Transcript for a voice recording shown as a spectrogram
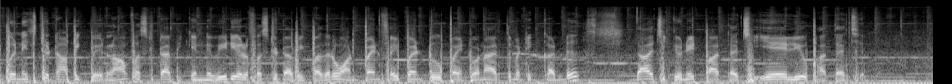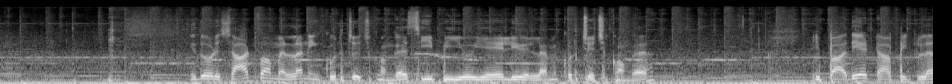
இப்போ நெக்ஸ்ட் டாபிக் போயிடலாம். ஃபஸ்ட் டாபிக் இந்த வீடியோவில் ஃபஸ்ட்டு டாபிக் பார்த்துட்டு one point five point two point one arithmetic கண்டு லாஜிக் யூனிட் பார்த்தாச்சு. ஏஎல்யூ பார்த்தாச்சு. இதோட ஷார்ட் ஃபார்ம் எல்லாம் நீங்கள் குறித்து வச்சுக்கோங்க. சிபியு ஏஎல்யூ எல்லாமே குறித்து வச்சுக்கோங்க. இப்போ அதே டாப்பிக்கில்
